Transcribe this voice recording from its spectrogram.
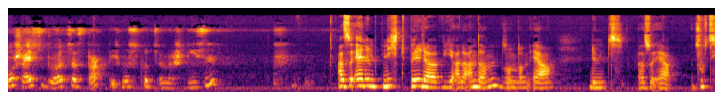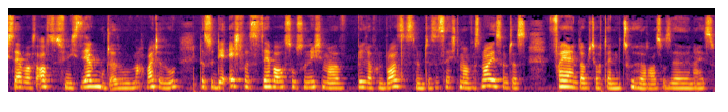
oh scheiße, Brawl Stars buggt. Ich muss kurz einmal schließen. Also er nimmt nicht Bilder wie alle anderen, sondern er nimmt, also er sucht sich selber was aus. Das finde ich sehr gut. Also mach weiter so, dass du dir echt was selber aussuchst und nicht immer Bilder von Brawl nimmst. Das ist echt mal was Neues und das feiern, glaube ich, auch deine Zuhörer. Also sehr, sehr nice.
